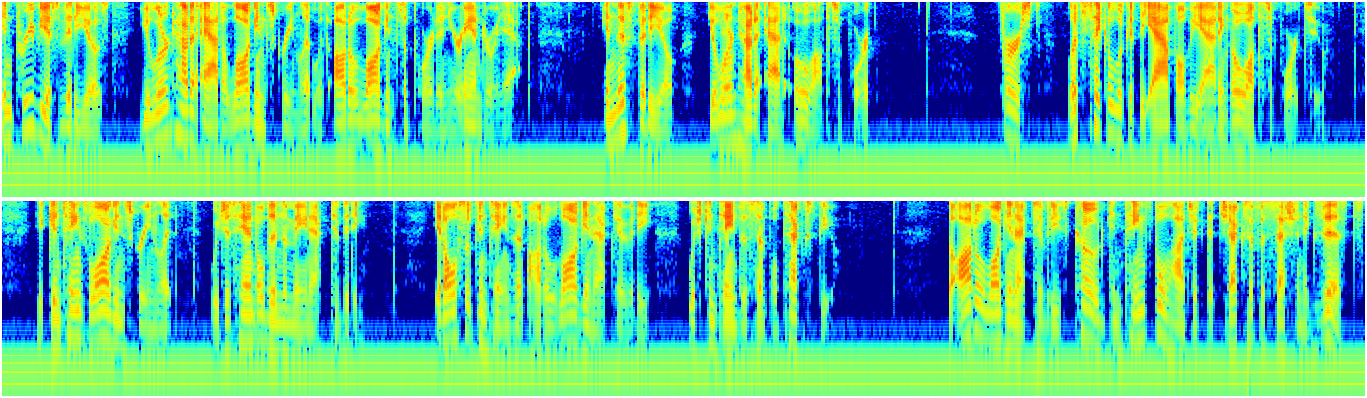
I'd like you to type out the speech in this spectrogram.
In previous videos, you learned how to add a login screenlet with auto login support in your Android app. In this video, you'll learn how to add OAuth support. First, let's take a look at the app I'll be adding OAuth support to. It contains login screenlet, which is handled in the main activity. It also contains an auto login activity, which contains a simple text view. The auto login activity's code contains the logic that checks if a session exists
